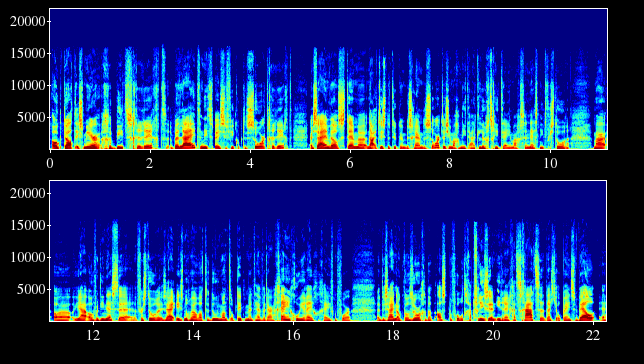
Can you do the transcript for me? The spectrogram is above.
ook dat is meer gebiedsgericht beleid, niet specifiek op de soort gericht. Er zijn wel stemmen, nou het is natuurlijk een beschermde soort, dus je mag hem niet uit lucht schieten en je mag zijn nest niet verstoren. Maar eh, ja, over die nesten verstoren zij, is nog wel wat te doen, want op dit moment hebben we daar geen goede regelgeving voor. Eh, er zijn ook wel zorgen dat als het bijvoorbeeld gaat vriezen en iedereen gaat schaatsen, dat je opeens wel eh,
